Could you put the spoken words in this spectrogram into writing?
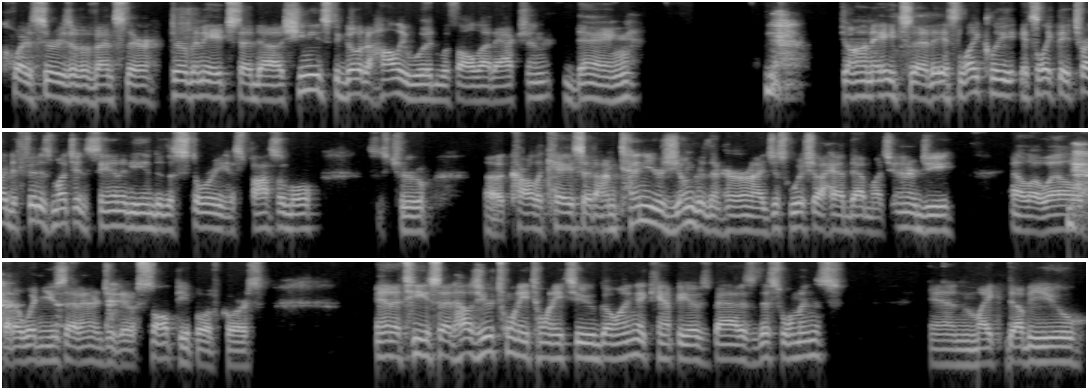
quite a series of events there. Durbin H said uh, she needs to go to Hollywood with all that action. Dang. John H said it's likely it's like they tried to fit as much insanity into the story as possible. This is true. Uh, Carla K said, I'm 10 years younger than her, and I just wish I had that much energy. LOL, but I wouldn't use that energy to assault people, of course. Anna T said, How's your 2022 going? It can't be as bad as this woman's. And Mike W,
